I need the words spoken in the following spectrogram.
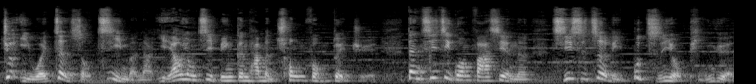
就以为镇守蓟门啊也要用骑兵跟他们冲锋对决。但戚继光发现呢，其实这里不只有平原，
